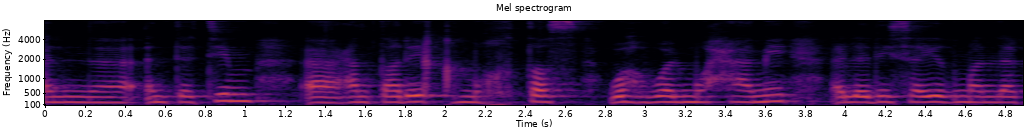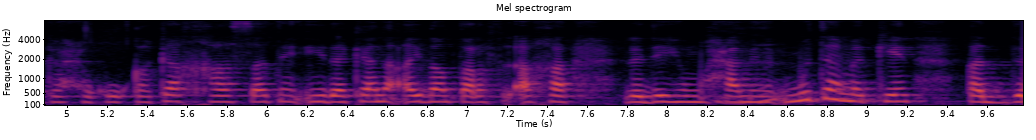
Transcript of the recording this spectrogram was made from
أن أن تتم آه، عن طريق مختص وهو المحامي الذي سيضمن لك حقوقك خاصة إذا كان أيضا الطرف الآخر لديه محامي متمكن. قد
